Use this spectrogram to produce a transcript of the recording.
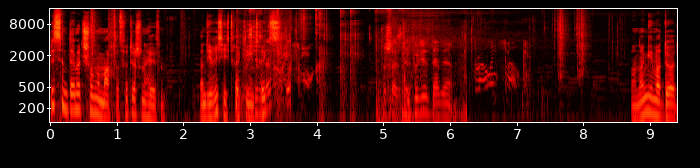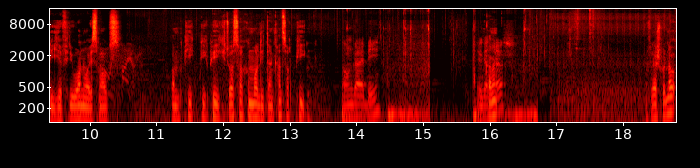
bisschen Damage schon gemacht, das wird ja schon helfen. Dann die richtig dreckigen Push Tricks. Und dann gehen wir Dirty hier für die One-Way-Smokes. Komm, peek, peek, peek. Du hast auch gemollied, dann kannst du auch peeken. One guy B. You got Coming. flash? Flash Window.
